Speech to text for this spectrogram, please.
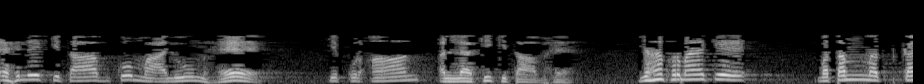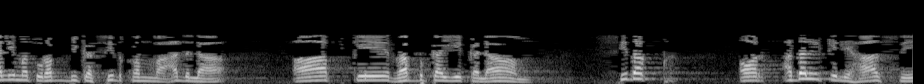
اہل کتاب کو معلوم ہے کہ قرآن اللہ کی کتاب ہے۔ یہاں فرمایا کہ وطمت کلیمت ربی کا صدقم عدلہ آپ کے رب کا یہ کلام صدق اور عدل کے لحاظ سے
